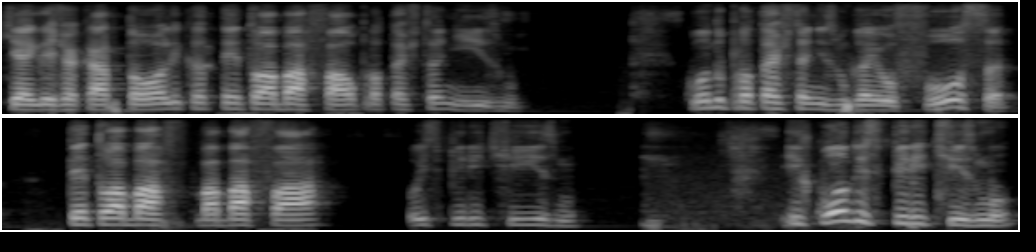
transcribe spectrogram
que a Igreja Católica tentou abafar o protestantismo. Quando o protestantismo ganhou força, tentou abafar o espiritismo. E quando o espiritismo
